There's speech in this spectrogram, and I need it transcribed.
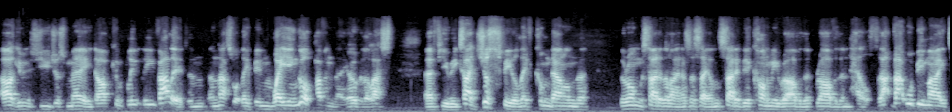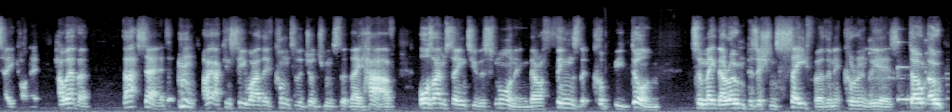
arguments you just made are completely valid, and, and that's what they've been weighing up, haven't they, over the last uh, few weeks? I just feel they've come down on the the wrong side of the line, as I say, on the side of the economy rather than rather than health. That that would be my take on it. However, that said, I, I, can see why they've come to the judgments that they have, all I'm saying to you this morning, there are things that could be done to make their own position safer than it currently is. Don't open.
